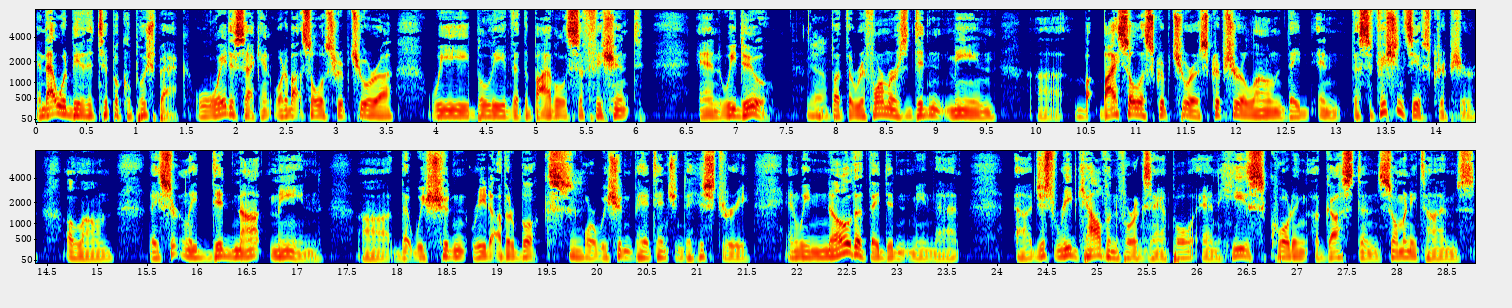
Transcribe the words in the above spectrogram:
And that would be the typical pushback. Well, wait a second. What about sola scriptura? We believe that the Bible is sufficient, and we do. Yeah. But the reformers didn't mean uh, by sola scriptura, scripture alone. They in the sufficiency of scripture alone. They certainly did not mean uh, that we shouldn't read other books or we shouldn't pay attention to history. And we know that they didn't mean that. Uh, just read Calvin, for example, and he's quoting Augustine so many times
